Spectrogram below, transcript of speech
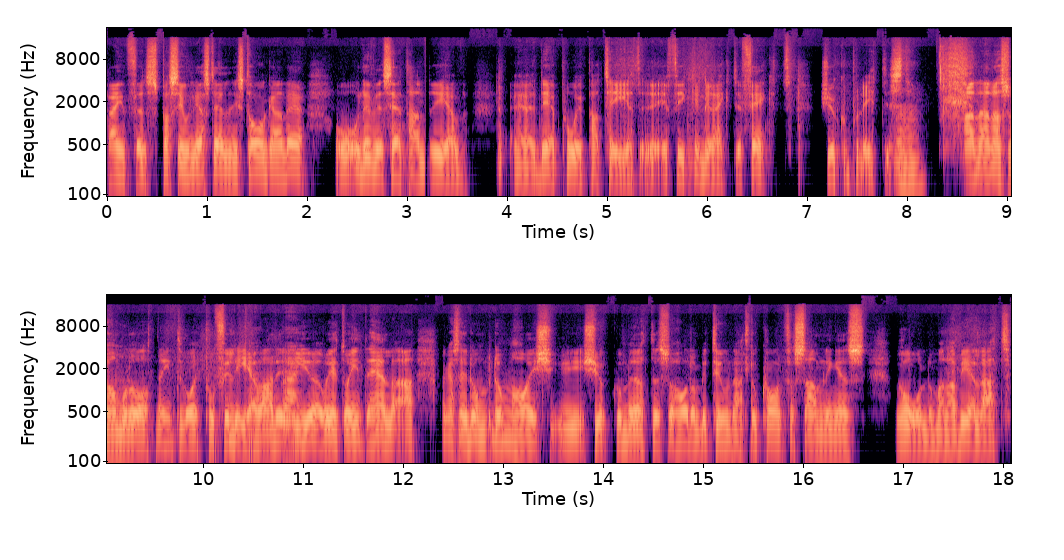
Reinfeldts personliga ställningstagande och, och det sätt han drev eh, det på i partiet eh, fick en direkt effekt kyrkopolitiskt. Mm. Annars har Moderaterna inte varit profilerade Nej. i övrigt och inte heller, man kan säga de, de har i, i kyrkomötet så har de betonat lokalförsamlingens roll och man har velat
